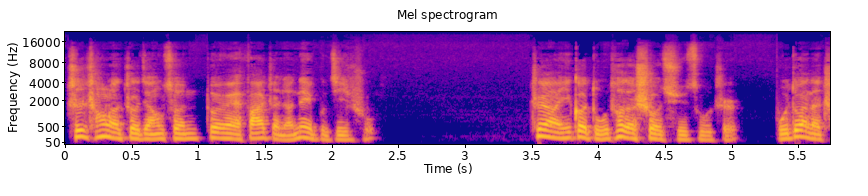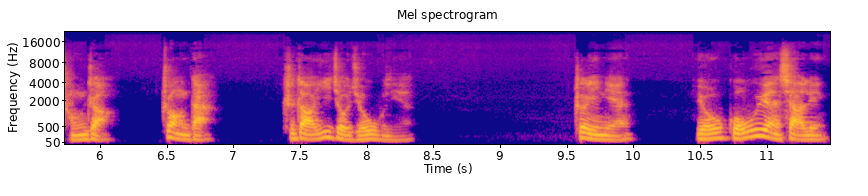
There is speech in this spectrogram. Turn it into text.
支撑了浙江村对外发展的内部基础。这样一个独特的社区组织不断的成长壮大，直到1995年。这一年，由国务院下令，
